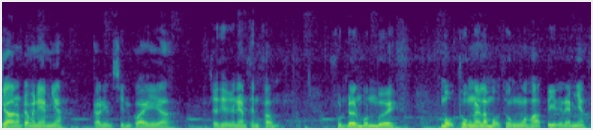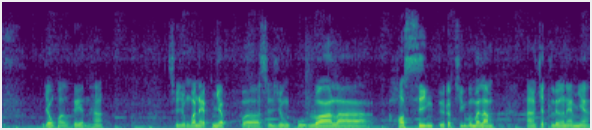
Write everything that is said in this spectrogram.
Chào 500 anh em nha. Cao điểm xin quay uh, giới thiệu cho anh em thành phẩm phun đơn 40 Mẫu thùng này là mẫu thùng hòa tiện anh em nha. Giống hòa tiện ha. Sử dụng ván ép nhập uh, Sử dụng cụ loa là Hossing từ đập 915 Hàng chất lượng anh em nha.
